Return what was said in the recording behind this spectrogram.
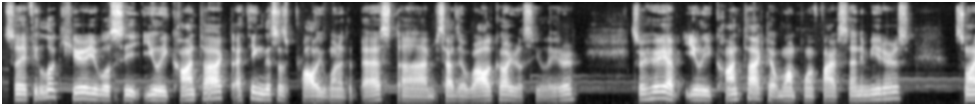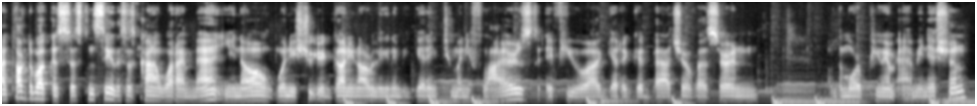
So if you look here, you will see Eley Contact. I think this is probably one of the best. Uh, besides the wildcard, you'll see later. So here you have Eley Contact at 1.5 centimeters. So when I talked about consistency, this is kind of what I meant. You know, when you shoot your gun, you're not really going to be getting too many flyers if you uh, get a good batch of a certain the more premium ammunition.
